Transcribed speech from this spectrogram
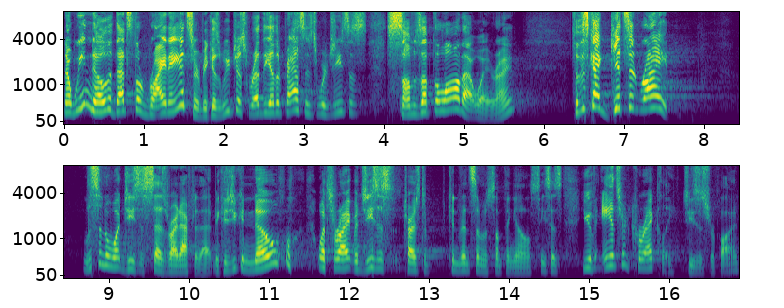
Now, we know that that's the right answer because we've just read the other passage where Jesus sums up the law that way, right? So this guy gets it right. Listen to what Jesus says right after that because you can know what's right, but Jesus tries to convince him of something else. He says, You have answered correctly, Jesus replied.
